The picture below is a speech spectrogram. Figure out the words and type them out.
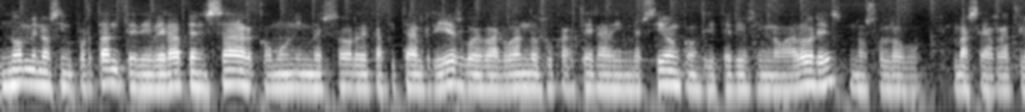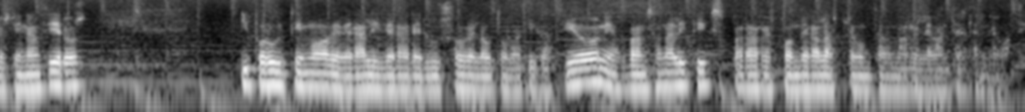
No menos importante, deberá pensar como un inversor de capital riesgo, evaluando su cartera de inversión con criterios innovadores, no solo en base a ratios financieros, y por último, deberá liderar el uso de la automatización y Advanced Analytics para responder a las preguntas más relevantes del negocio.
